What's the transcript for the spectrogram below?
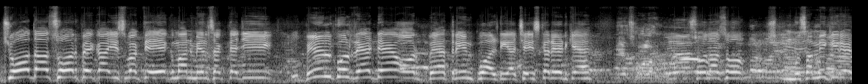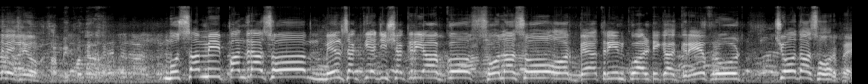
चौदह सौ रुपये का इस वक्त एक मन मिल सकता है जी। बिल्कुल रेड है और बेहतरीन क्वालिटी अच्छा इसका रेट क्या है? सोलह सौ। मौसमी की रेट बेच रहे हो? मौसमी पंद्रह सौ। मिल सकती है जी। शक्रिया आपको। सोलह सौ और बेहतरीन क्वालिटी का ग्रे फ्रूट चौदह सौ। रुपये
